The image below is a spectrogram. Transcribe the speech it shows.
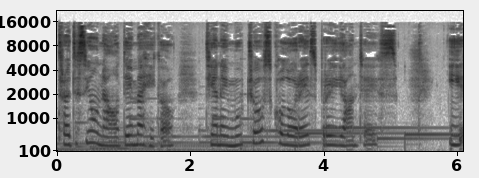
tradicional de México tiene muchos colores brillantes y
